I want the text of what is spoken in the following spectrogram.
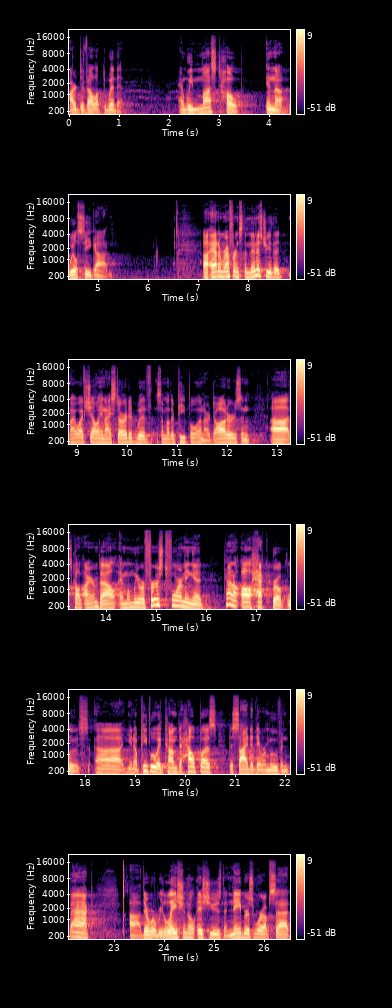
are developed with it. And we must hope in the we'll see God. Uh, Adam referenced the ministry that my wife Shelly and I started with some other people and our daughters, and uh, it's called Iron Bell. And when we were first forming it, kind of all heck broke loose. Uh, you know, people who had come to help us decided they were moving back. Uh, there were relational issues. The neighbors were upset,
